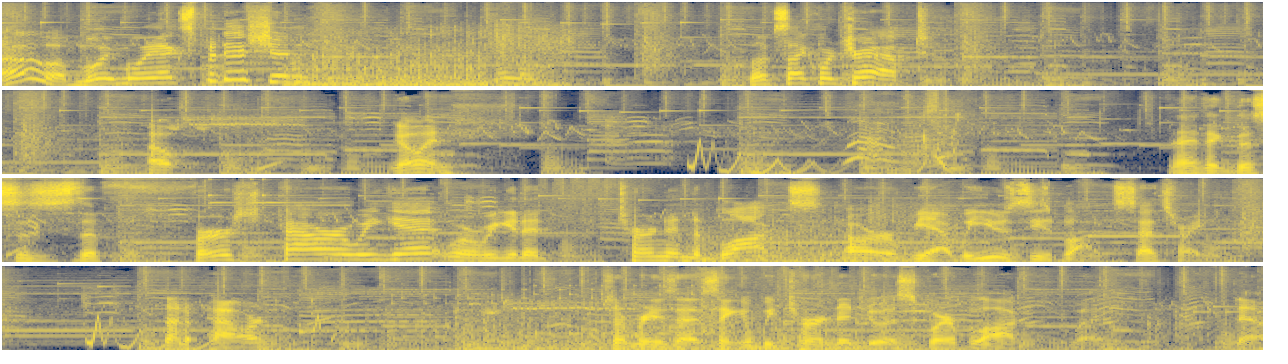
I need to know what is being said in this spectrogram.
Oh, a Mui Mui expedition. Looks like we're trapped. Go in. And I think this is the first power we get where we get to turn into blocks. Or, yeah, we use these blocks. That's right. Not a power. For some reason, I was thinking we turned into a square block, but no.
